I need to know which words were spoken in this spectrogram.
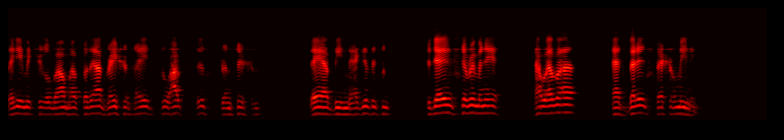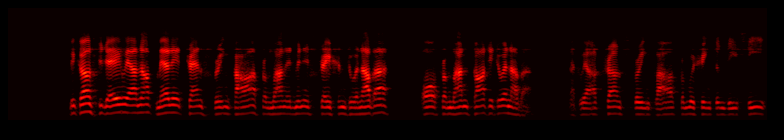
Lady Michelle Obama for their gracious aid throughout this transition. They have been magnificent. Today's ceremony, however, has very special meaning. Because today we are not merely transferring power from one administration to another or from one party to another, but we are transferring power from Washington, D.C.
